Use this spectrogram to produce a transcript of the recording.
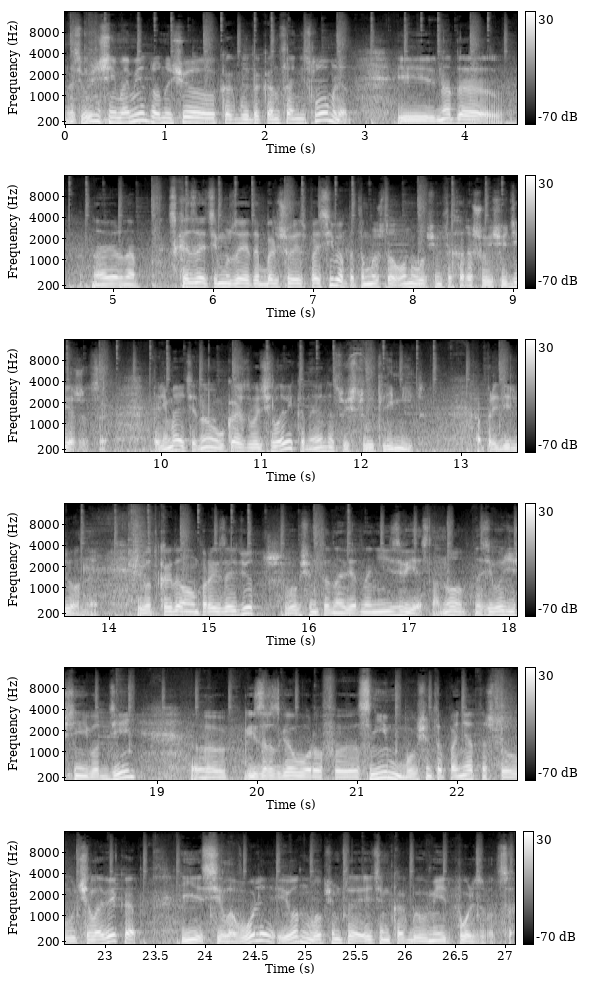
На сегодняшний момент он еще как бы до конца не сломлен. И надо наверное, сказать ему за это большое спасибо, потому что он, в общем-то, хорошо еще держится. Понимаете? Но у каждого человека, наверное, существует лимит определенный. И вот когда он произойдет, в общем-то, наверное, неизвестно. Но на сегодняшний вот день э, из разговоров э, с ним, в общем-то, понятно, что у человека есть сила воли, и он, в общем-то, этим как бы умеет пользоваться.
